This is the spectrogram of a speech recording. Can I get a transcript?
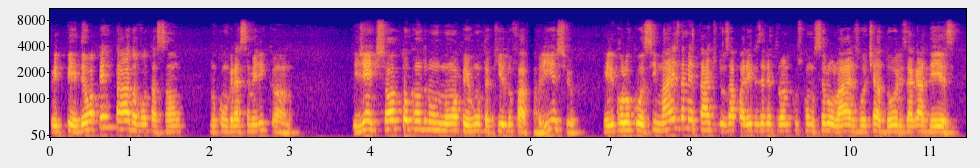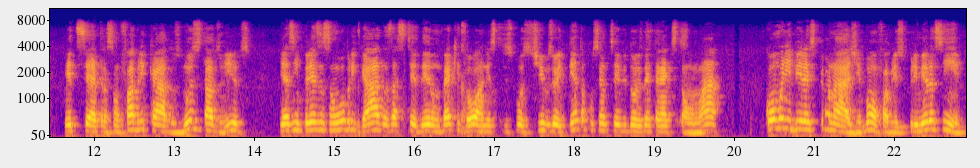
ele perdeu apertado a votação no Congresso americano. E, gente, só tocando numa pergunta aqui do Fabrício, ele colocou: se mais da metade dos aparelhos eletrônicos, como celulares, roteadores, HDs, etc., são fabricados nos Estados Unidos e as empresas são obrigadas a ceder um backdoor nesses dispositivos e 80% dos servidores da internet estão lá, como inibir a espionagem? Bom, Fabrício, primeiro assim,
